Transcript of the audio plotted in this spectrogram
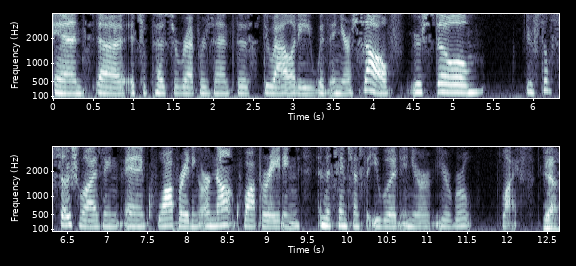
and uh, it's supposed to represent this duality within yourself, you're still you're still socializing and cooperating or not cooperating in the same sense that you would in your your real life. Yeah.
